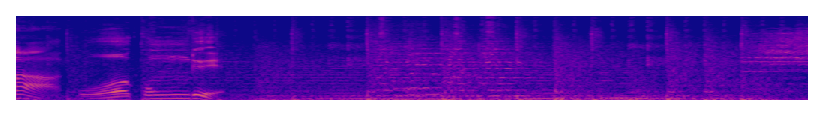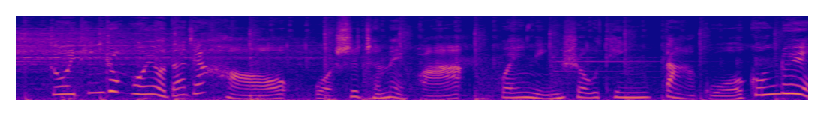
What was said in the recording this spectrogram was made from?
大国攻略。各位听众朋友，大家好，我是陈美华，欢迎您收听《大国攻略》。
